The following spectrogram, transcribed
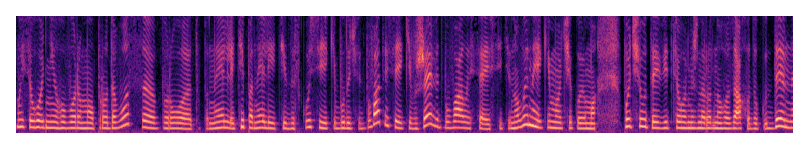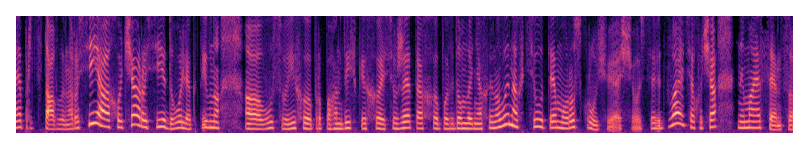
Ми сьогодні говоримо про Давос, про ту панель, ті панелі, ті дискусії, які будуть відбуватися, які вже відбувалися, і всі ті новини, які ми очікуємо почути від цього міжнародного заходу, де не представлена Росія. Хоча Росія доволі активно у своїх пропагандистських сюжетах, повідомленнях і новинах цю тему розкручує розкручує, що ось це відбувається, хоча немає сенсу.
